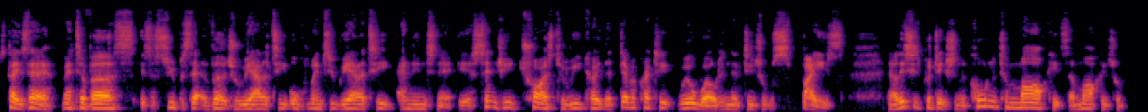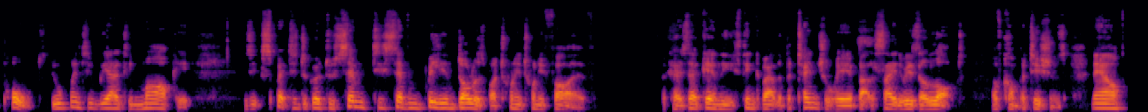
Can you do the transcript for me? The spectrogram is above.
states there, metaverse is a superset of virtual reality, augmented reality, and internet. It essentially tries to recreate the democratic real world in the digital space. Now, this is prediction. According to markets and markets report, the augmented reality market is expected to grow to $77 billion by 2025. Okay, so again, you think about the potential here, but to say there is a lot of competitions. Now,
